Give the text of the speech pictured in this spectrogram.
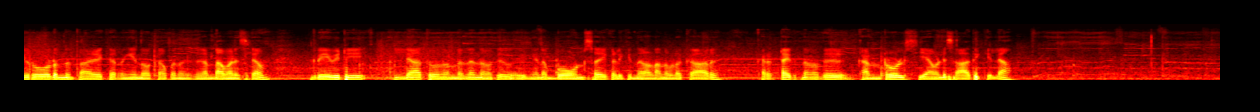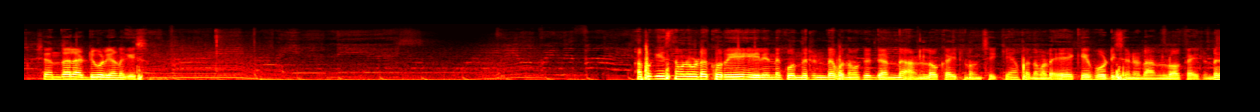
ഈ റോഡൊന്ന് താഴേക്ക് ഇറങ്ങി നോക്കാം. അപ്പോൾ നിങ്ങൾക്ക് കണ്ടാൽ മനസ്സിലാവും. ഗ്രേവിറ്റി ഇല്ലാത്തതുകൊണ്ട് തന്നെ നമുക്ക് ഇങ്ങനെ ബോൺസായി കളിക്കുന്നതാണ് നമ്മുടെ കാറ് കറക്റ്റായിട്ട് നമുക്ക് കൺട്രോൾ ചെയ്യാൻ വേണ്ടി സാധിക്കില്ല. പക്ഷെ എന്തായാലും അടിപൊളിയാണ് കേസ് അപ്പോൾ കേസ് നമ്മളിവിടെ കുറേ ഏലിയനെ കൊന്നിട്ടുണ്ട്. അപ്പോൾ നമുക്ക് ഗണ്ണ് അൺലോക്ക് ആയിട്ടുണ്ടോ എന്ന് ചെക്ക് ചെയ്യാം. അപ്പോൾ നമ്മുടെ എ കെ ഫോർട്ടി സെവൻ ഇവിടെ അൺലോക്ക് ആയിട്ടുണ്ട്.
